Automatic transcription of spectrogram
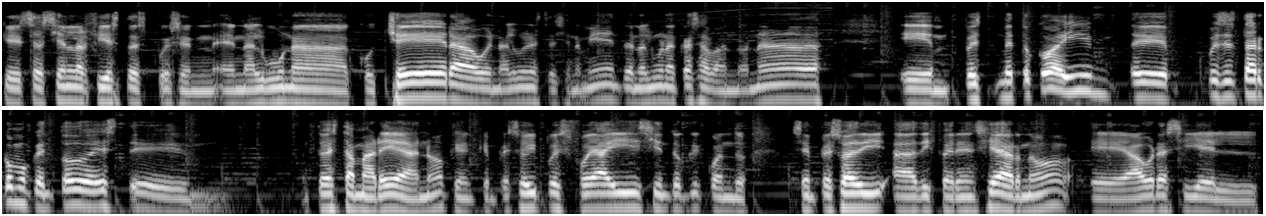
que se hacían las fiestas pues en, en alguna cochera o en algún estacionamiento, en alguna casa abandonada, eh, pues me tocó ahí eh, pues estar como que en todo este toda esta marea, ¿no? Que, empezó y pues fue ahí, siento que cuando se empezó a, diferenciar, ¿no? Eh, ahora sí el,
